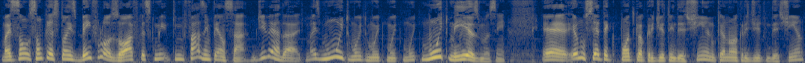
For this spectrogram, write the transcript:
Mas são, são questões bem filosóficas que me, que me fazem pensar, de verdade. Mas muito, muito, muito, muito, muito, muito mesmo, assim. É, eu não sei até que ponto que eu acredito em destino, que eu não acredito em destino.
